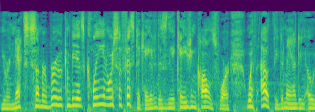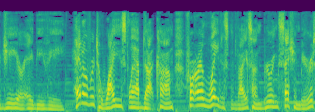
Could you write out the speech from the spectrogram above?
Your next summer brew can be as clean or sophisticated as the occasion calls for without the demanding OG or ABV. Head over to wyeastlab.com for our latest advice on brewing session beers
